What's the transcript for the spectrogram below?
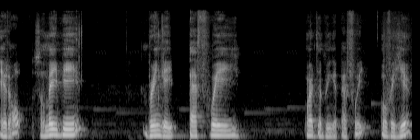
at all. So maybe bring a pathway. Where to bring a pathway? Over here.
